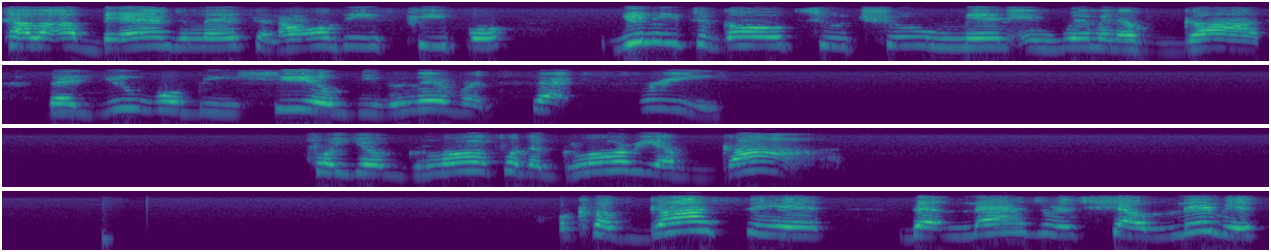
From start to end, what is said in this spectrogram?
televangelists and all these people. You need to go to true men and women of God that you will be healed, delivered, set free. For your glory, for the glory of God. Because God said that Lazarus shall live it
